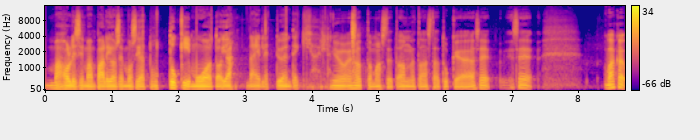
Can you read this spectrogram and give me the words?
mahdollisimman paljon semmoisia tukimuotoja näille työntekijöille. Joo, ehdottomasti, että annetaan sitä tukea. Ja se, se vaikka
